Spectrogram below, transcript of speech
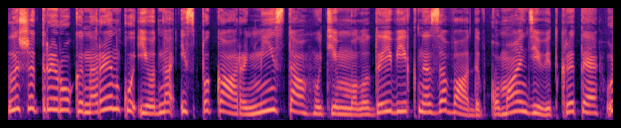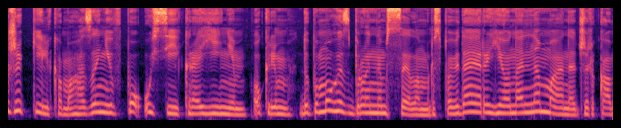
Лише три роки на ринку і одна із пекарень міста. Утім, молодий вік не завадив команді відкрити уже кілька магазинів по усій країні. Окрім допомоги збройним силам, розповідає регіональна менеджерка.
